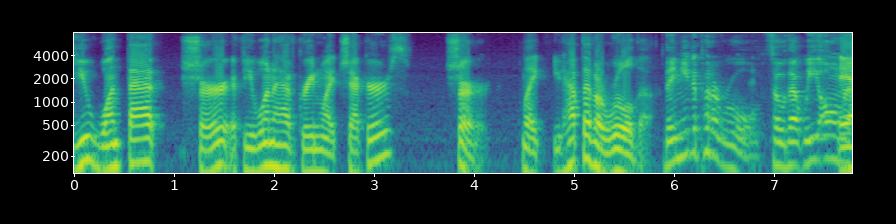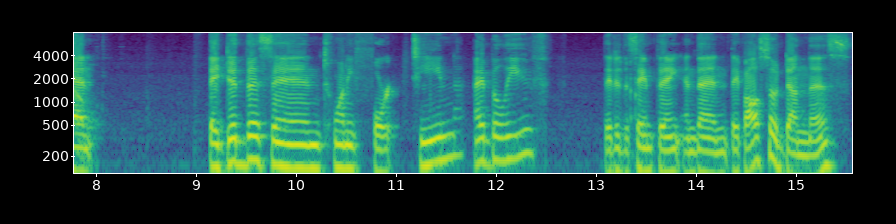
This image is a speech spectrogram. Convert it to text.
you want that sure if you want to have green white checkers sure like you have to have a rule though They need to put a rule so that we all know. And- they did this in 2014 i believe they did the same thing and then they've also done this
